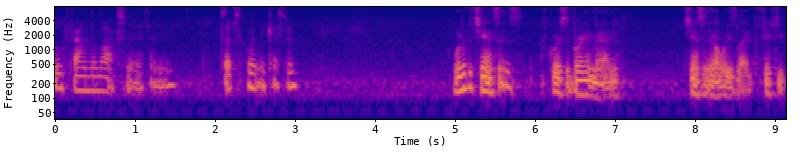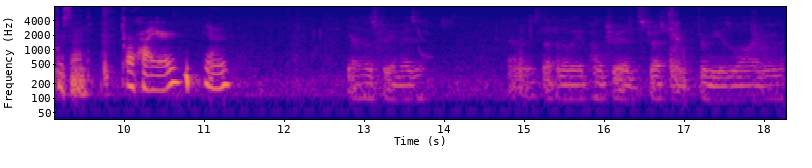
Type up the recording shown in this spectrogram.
who found the locksmith and subsequently kissed him What are the chances? Of course, at Burning Man, chances are always like fifty percent. or higher yeah Yeah, that was pretty amazing. That was definitely a punctuated stress point for me as well. I remember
